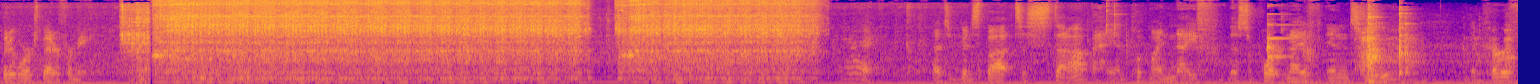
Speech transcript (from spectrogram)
but it works better for me. All right, that's a good spot to stop and put my knife, the support knife, into the kerf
